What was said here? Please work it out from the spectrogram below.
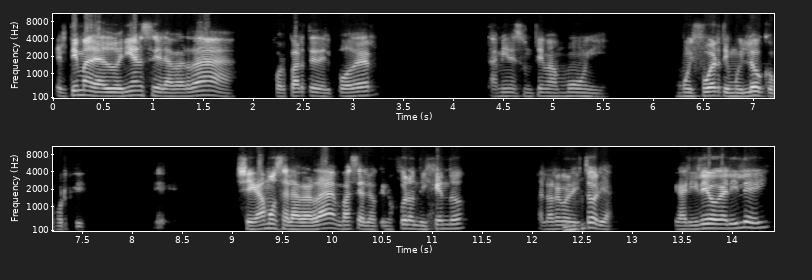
el tema de adueñarse de la verdad por parte del poder también es un tema muy, muy fuerte y muy loco, porque eh, llegamos a la verdad en base a lo que nos fueron diciendo a lo largo de la historia. Galileo Galilei,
